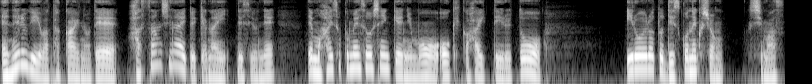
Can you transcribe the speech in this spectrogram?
エネルギーは高いので発散しないといけないんですよね。でも背側瞑想神経にも大きく入っているといろいろとディスコネクションします。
